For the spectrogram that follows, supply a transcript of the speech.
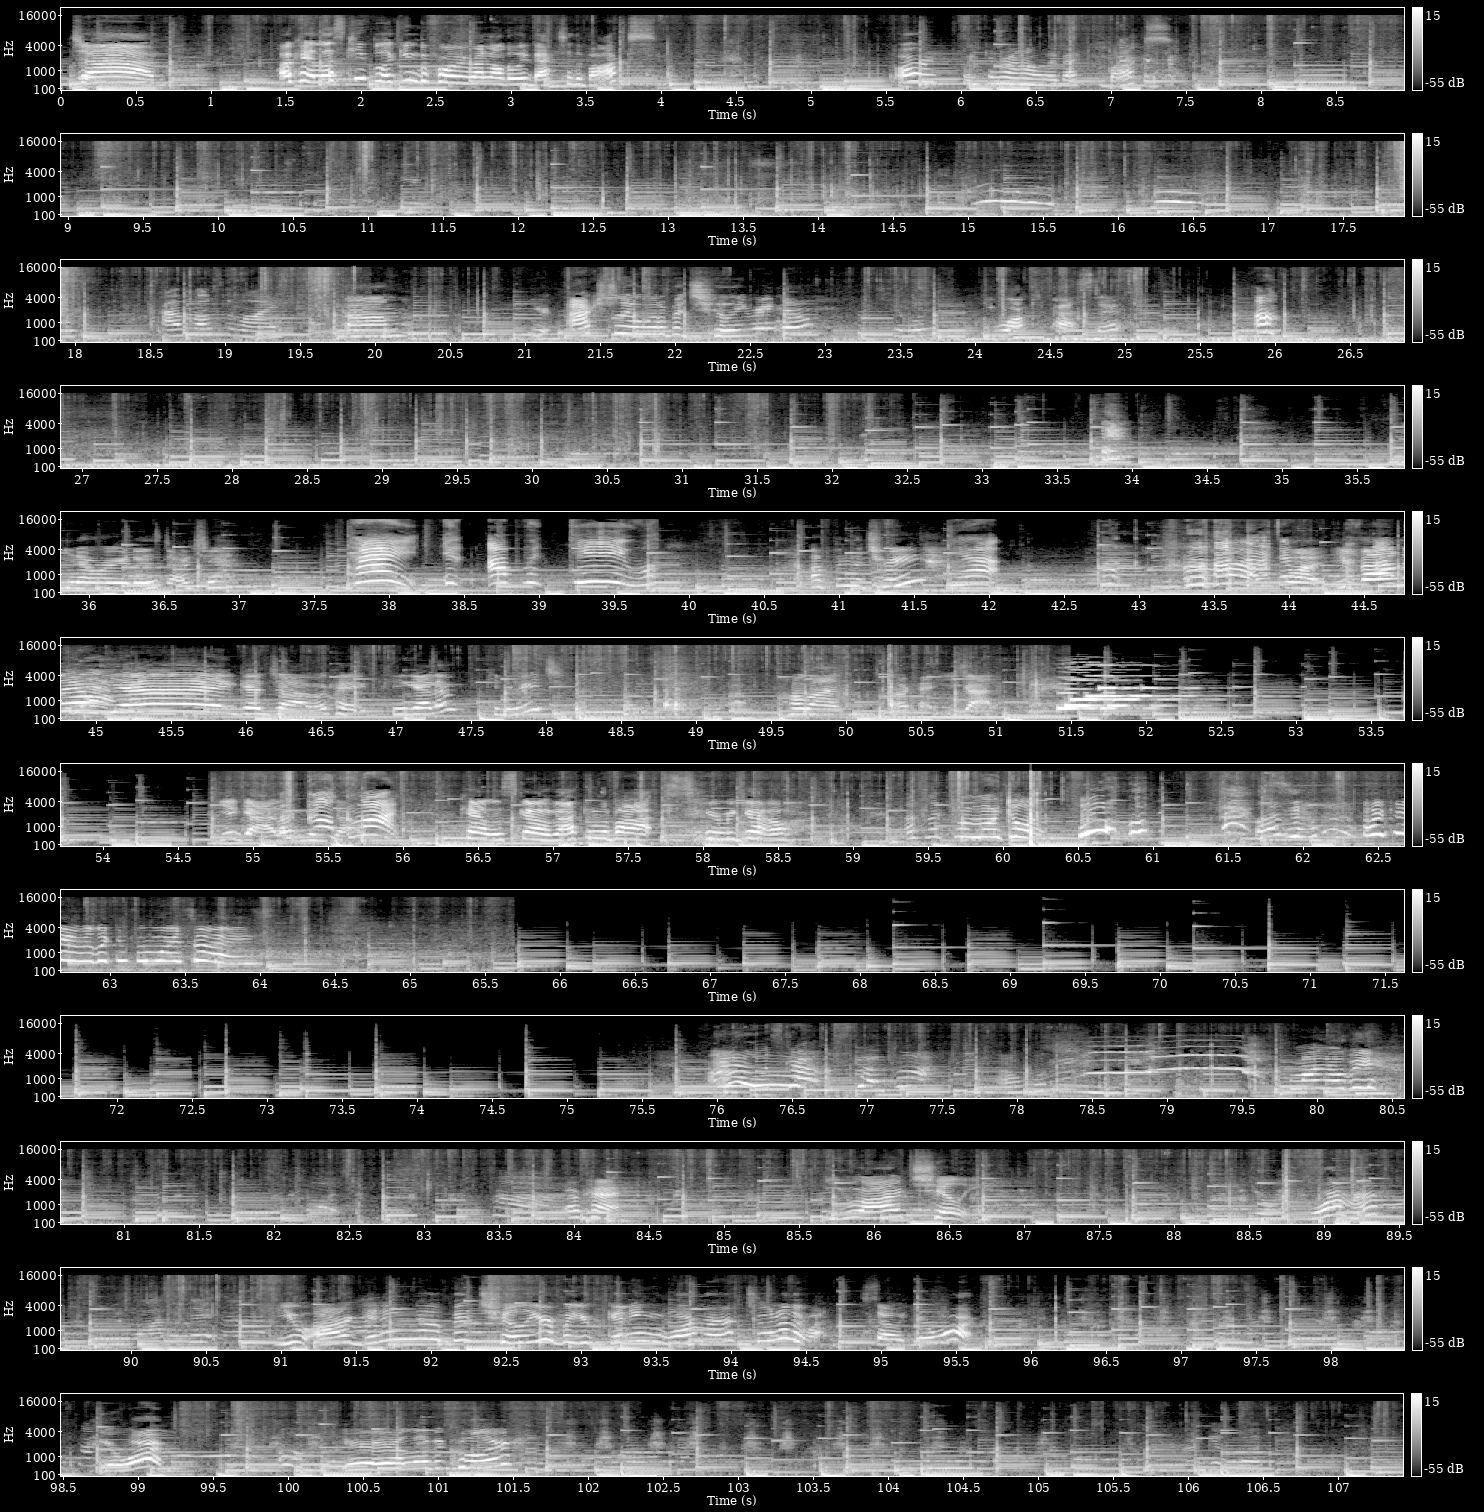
job. Okay, let's keep looking before we run all the way back to the box. Or we can run all the way back to the box. Um, you're actually a little bit chilly right now. Walked past it. Oh. You know where it is, don't you? Hey, it's up with you. Up in the tree? Yeah. What? You found him? Yay! Good job. Okay, can you get him? Can you reach? Hold on. Okay, you got it. You got Let's. Good go, job. come on. Okay, let's go. Back in the box. Here we go. Let's look for more toys. okay, we're looking for more toys. Oh, let's go, let's go, come on. Come on, Obi. Okay. You are chilly. You're warmer. You are getting a bit chillier, but you're getting warmer to another one. So you're warm. You're warm. You're a little bit cooler.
